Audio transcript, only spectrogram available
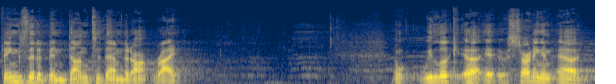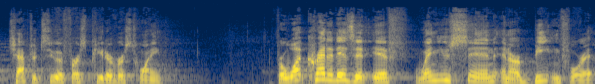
things that have been done to them that aren't right. We look, uh, starting in uh, chapter 2 of 1 Peter, verse 20. For what credit is it if, when you sin and are beaten for it,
